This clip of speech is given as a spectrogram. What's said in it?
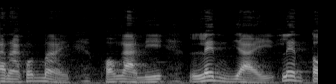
อนาคตใหม่ เพราะงานนี้เล่นใหญ่ เล่นโต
